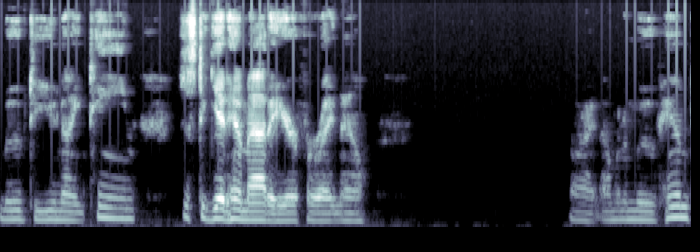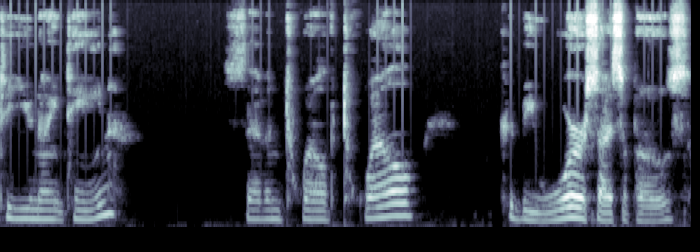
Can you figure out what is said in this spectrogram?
move to U19 just to get him out of here for right now. All right, I'm going to move him to U19. 7, 12, 12. Could be worse, I suppose.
